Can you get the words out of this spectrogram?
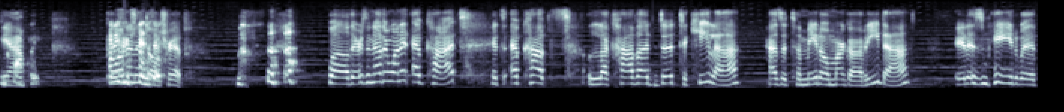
Yeah. Exactly. Go And on it's an adult trip. Well, there's another one at Epcot. It's Epcot's La Cava de Tequila has a tomato margarita. It is made with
